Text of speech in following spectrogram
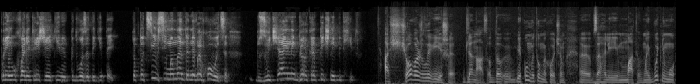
при ухвалять рішення, які підвозити дітей. Тобто ці всі моменти не враховуються. Звичайний бюрократичний підхід. А що важливіше для нас? От до- яку мету ми хочемо е, взагалі мати в майбутньому?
